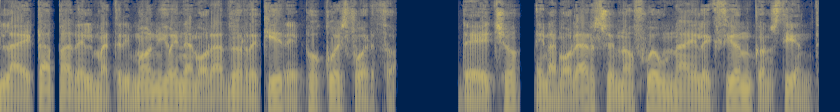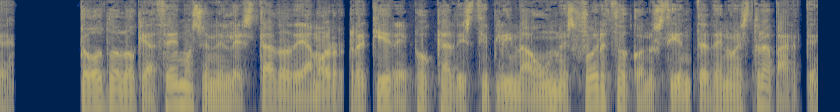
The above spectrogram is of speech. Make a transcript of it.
La etapa del matrimonio enamorado requiere poco esfuerzo. De hecho, enamorarse no fue una elección consciente. Todo lo que hacemos en el estado de amor requiere poca disciplina o un esfuerzo consciente de nuestra parte.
